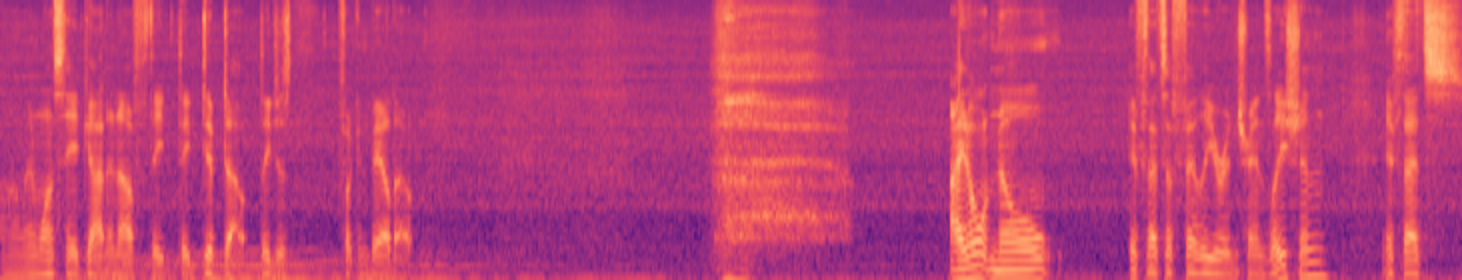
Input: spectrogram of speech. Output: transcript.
Um, and once they had gotten enough, they, they dipped out. They just fucking bailed out. I don't know if that's a failure in translation if that's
